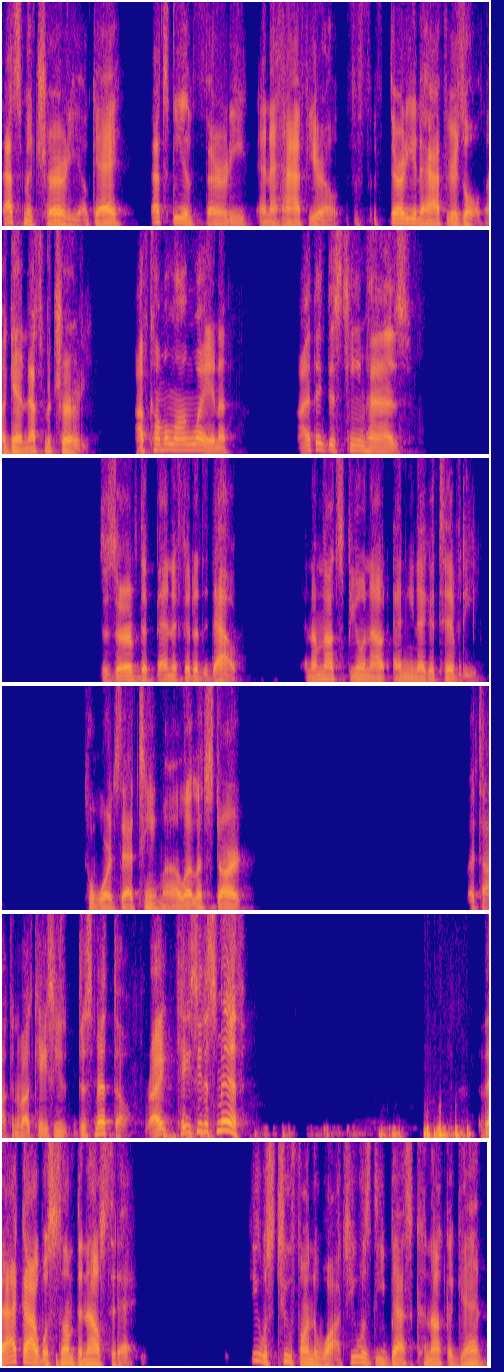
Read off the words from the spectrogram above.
that's maturity, okay? That's being 30 and a half year old, 30 and a half years old. Again, that's maturity. I've come a long way. And I think this team has deserved the benefit of the doubt. And I'm not spewing out any negativity towards that team. Uh, let, let's start by talking about Casey DeSmith, though, right? Casey DeSmith. That guy was something else today. He was too fun to watch. He was the best Canuck again.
